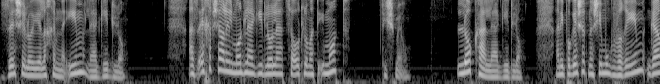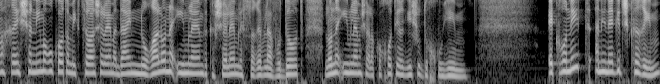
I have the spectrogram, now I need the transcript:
זה שלא יהיה לכם נעים להגיד לא. אז איך אפשר ללמוד להגיד לא להצעות לא מתאימות? תשמעו. לא קל להגיד לא. אני פוגשת נשים וגברים, גם אחרי שנים ארוכות המקצוע שלהם עדיין נורא לא נעים להם וקשה להם לסרב לעבודות, לא נעים להם שהלקוחות ירגישו דחויים. עקרונית, אני נגד שקרים,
